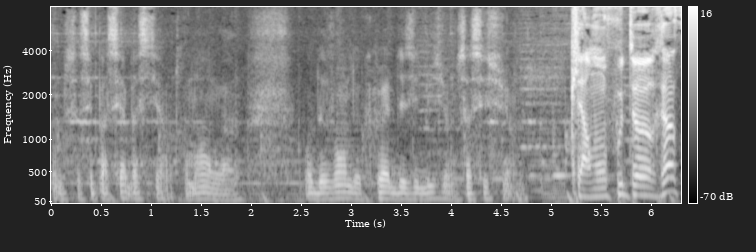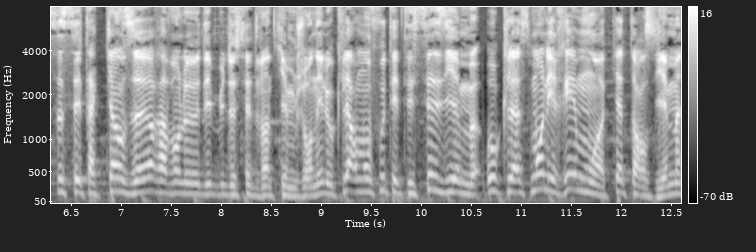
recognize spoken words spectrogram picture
comme ça s'est passé à Bastia. Autrement, on va au devant de cruelles désillusions, ça c'est sûr. Clermont Foot Reims, c'est à 15h avant le début de cette 20e journée. Le Clermont Foot était 16e au classement, les Rémois 14e.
